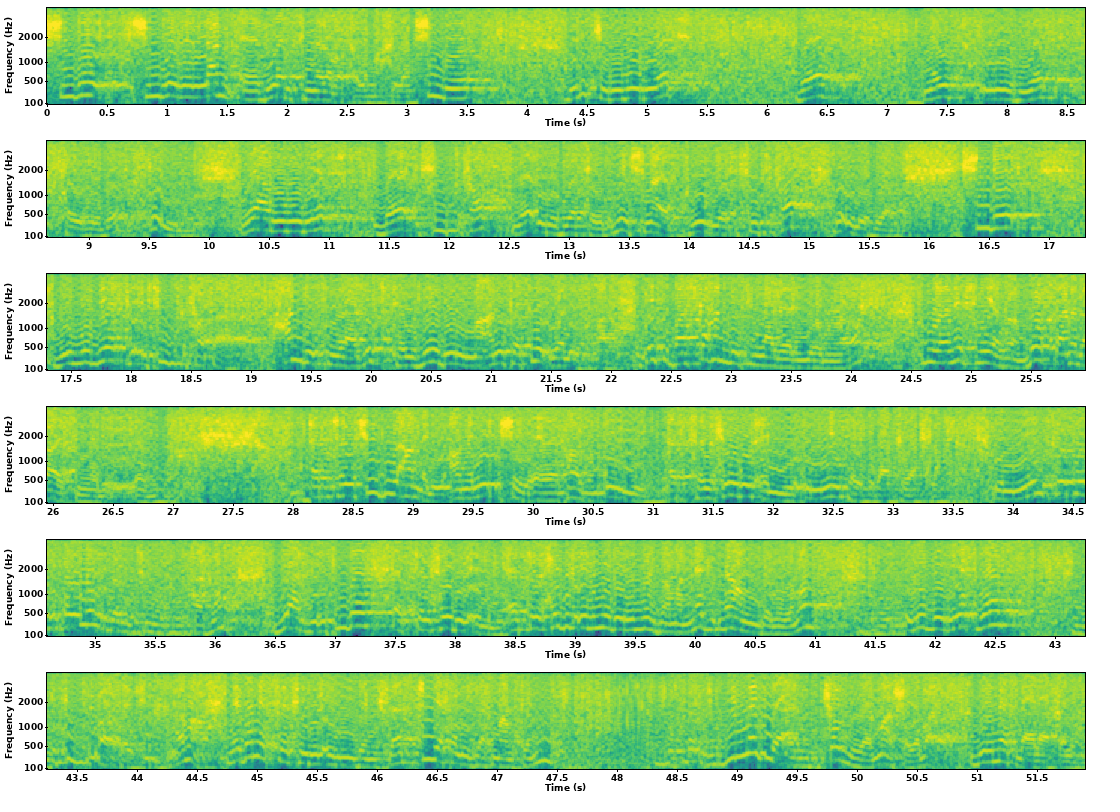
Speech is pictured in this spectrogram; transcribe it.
şimdi şimdi verilen e, diğer isimlere bakalım şimdi dedik ki rububiyet ve ne uluhiyet tevhidi değil mi? veya ve isim sıfat ve uluhiyet tevhidi ismi ayırdık. Rububiyet isim sıfat ve uluhiyet. Şimdi rububiyet ve isim sıfata hangi isim verdik? tevhidül marifeti ve ispat peki başka hangi isimler veriliyor bunlara? bunların hepsini yazalım. Dört tane daha isim yazalım El-Tevhidül ameli. Ameli şey e, pardon ilmi. El-Tevhidül ilmi. İlmi tevhid arkadaşlar ilmi diğer bir isim de El-Tevhidül ilmi El-Tevhidül ilmi dediğimiz zaman ne, ne anlayacağız o zaman rububiyet ve isim sıfatlar tamam neden El-Tevhidül ilmi demişler kim yakalayacak mantığını bilmekle çok güzel maşallah bak bilmekle alakalı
